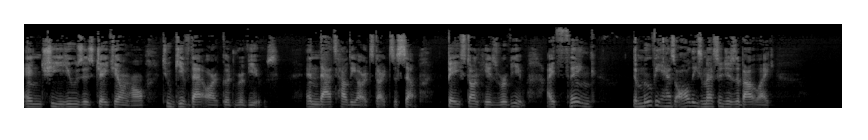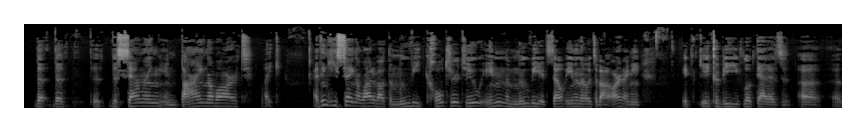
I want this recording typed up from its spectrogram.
and she uses Jake Gyllenhaal to give that art good reviews. And that's how the art starts to sell based on his review. I think the movie has all these messages about like the the the, the selling and buying of art. Like I think he's saying a lot about the movie culture too in the movie itself, even though it's about art. I mean, it it could be looked at as a, a,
